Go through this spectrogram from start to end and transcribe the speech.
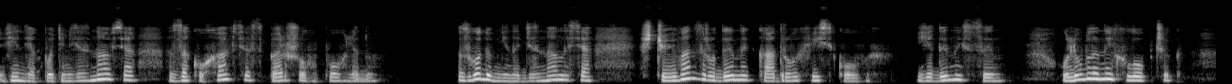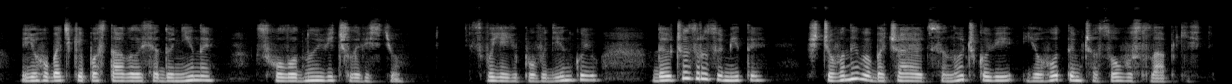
Він, як потім зізнався, закохався з першого погляду. Згодом Ніна дізналася, що Іван з родини кадрових військових, єдиний син, улюблений хлопчик. Його батьки поставилися до Ніни з холодною вічливістю, своєю поведінкою, даючи зрозуміти, що вони вибачають синочкові його тимчасову слабкість.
